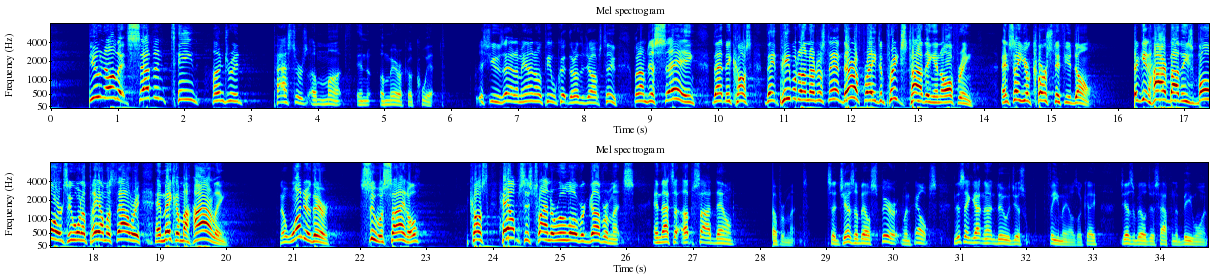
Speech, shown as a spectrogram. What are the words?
You know that 1,700 pastors a month in America quit. Just use that. I mean, I know people quit their other jobs too, but I'm just saying that because they, people don't understand. They're afraid to preach tithing and offering and say you're cursed if you don't. They get hired by these boards who want to pay them a salary and make them a hireling. No wonder they're suicidal because helps is trying to rule over governments, and that's an upside down government. It's a Jezebel spirit when helps. This ain't got nothing to do with just females, okay? Jezebel just happened to be one.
